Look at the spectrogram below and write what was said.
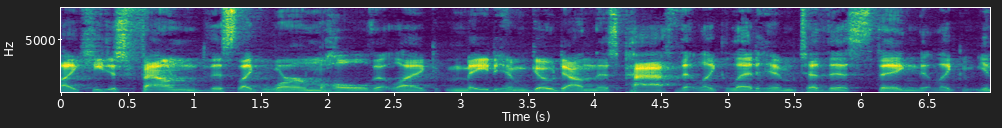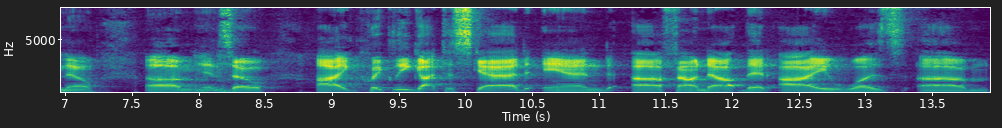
like he just found this like wormhole that like made him go down this path that like led him to this thing that like you know um mm-hmm. and so I quickly got to SCAD and uh, found out that I was um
